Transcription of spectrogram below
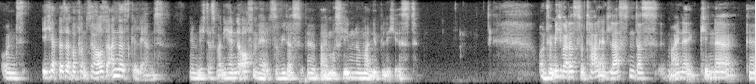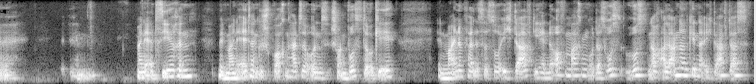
Und ich habe das aber von zu Hause anders gelernt, nämlich dass man die Hände offen hält, so wie das äh, bei Muslimen nun mal üblich ist. Und für mich war das total entlastend, dass meine Kinder, äh, ähm, meine Erzieherin mit meinen Eltern gesprochen hatte und schon wusste, okay, in meinem Fall ist es so, ich darf die Hände offen machen und das wus wussten auch alle anderen Kinder, ich darf das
